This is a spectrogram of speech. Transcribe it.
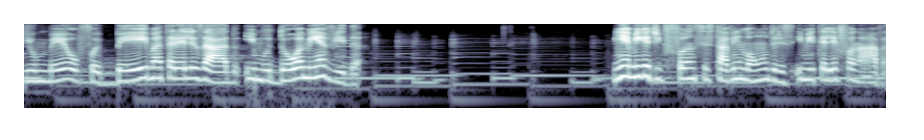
e o meu foi bem materializado e mudou a minha vida. Minha amiga de infância estava em Londres e me telefonava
